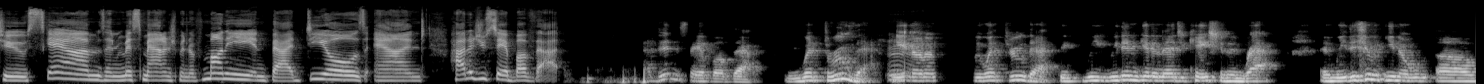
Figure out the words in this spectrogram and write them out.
to scams and mismanagement of money and bad deals. And how did you stay above that? I didn't stay above that. We went through that. Mm. You know I mean? We went through that. We, we didn't get an education in rap and we didn't, you know, uh,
